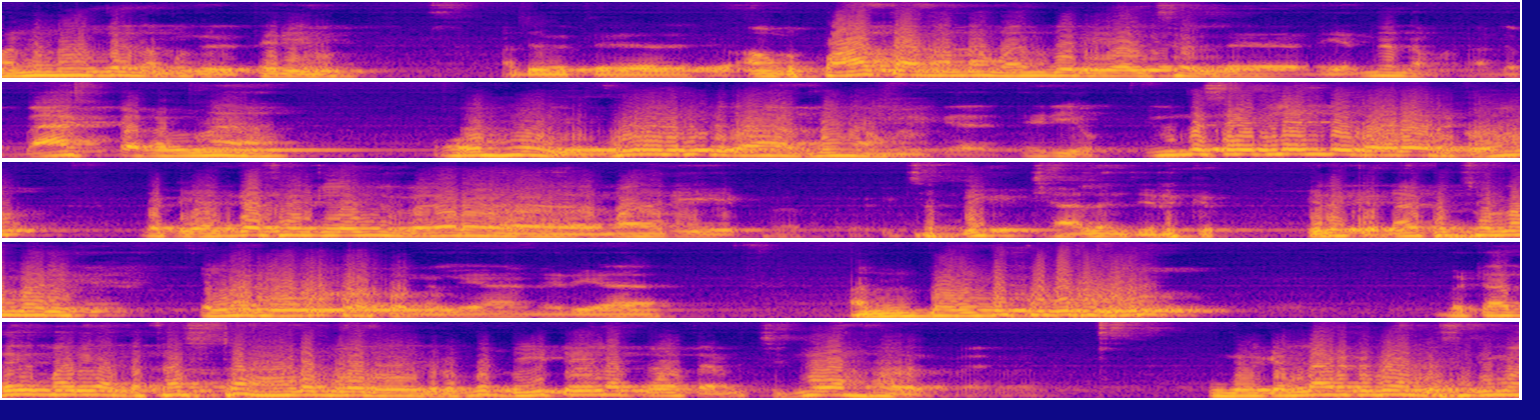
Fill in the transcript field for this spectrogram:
பண்ணும்போது தான் நமக்கு தெரியும். அது அவங்க பார்த்தாங்கன்னா வந்து ரியல்சல் அது என்ன நம்ம அந்த பேக் பண்ணோம்னா ஓஹோ எவ்வளோ இருக்குதா அப்படின்னு அவங்களுக்கு தெரியும். இவங்க சைட்ல இருந்து வேற இருக்கும். பட் எங்க சைட்ல இருந்து வேற மாதிரி இட்ஸ் அ பிக் சேலஞ்ச் இருக்கு. இருக்கு. நான் இப்ப சொன்ன மாதிரி எல்லாரும் எதிர்பார்ப்பாங்க இல்லையா நிறைய அந்த இது கொடுக்கணும். பட் அதே மாதிரி அந்த ஃபர்ஸ்ட் ஆடும்போது இது ரொம்ப டீட்டெயிலா போட்டேன் சின்னதாக இருப்பேன் உங்களுக்கு எல்லாருக்குமே அந்த சினிமா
